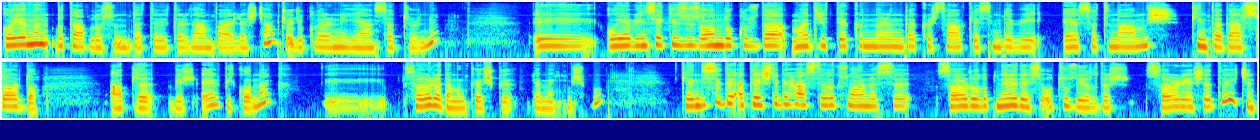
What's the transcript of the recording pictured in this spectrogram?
Goya'nın bu tablosunu da Twitter'dan paylaşacağım. Çocuklarını yiyen Satürn'ü. E, Goya 1819'da Madrid yakınlarında kırsal kesimde bir ev satın almış. Quinta del Sordo adlı bir ev, bir konak. Ee, sağır adamın köşkü demekmiş bu. Kendisi de ateşli bir hastalık sonrası sağır olup neredeyse 30 yıldır sağır yaşadığı için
